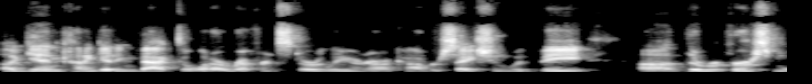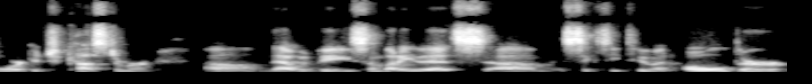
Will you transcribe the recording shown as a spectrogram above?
again, kind of getting back to what I referenced earlier in our conversation, would be uh, the reverse mortgage customer. Uh, that would be somebody that's um, 62 and older.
